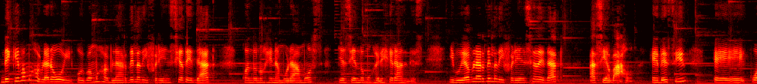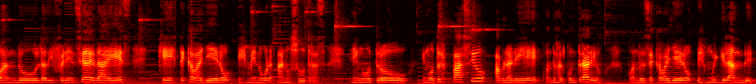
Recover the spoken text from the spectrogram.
¿De qué vamos a hablar hoy? Hoy vamos a hablar de la diferencia de edad cuando nos enamoramos ya siendo mujeres grandes. Y voy a hablar de la diferencia de edad hacia abajo. Es decir, eh, cuando la diferencia de edad es que este caballero es menor a nosotras. En otro, en otro espacio hablaré cuando es al contrario, cuando ese caballero es muy grande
